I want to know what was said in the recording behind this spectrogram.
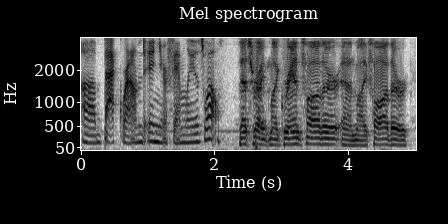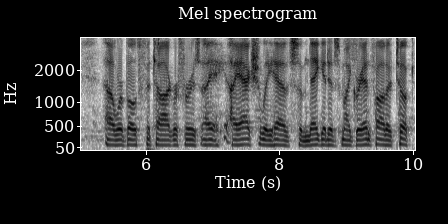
uh, background in your family as well. That's right. My grandfather and my father uh, were both photographers. I, I actually have some negatives my grandfather took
